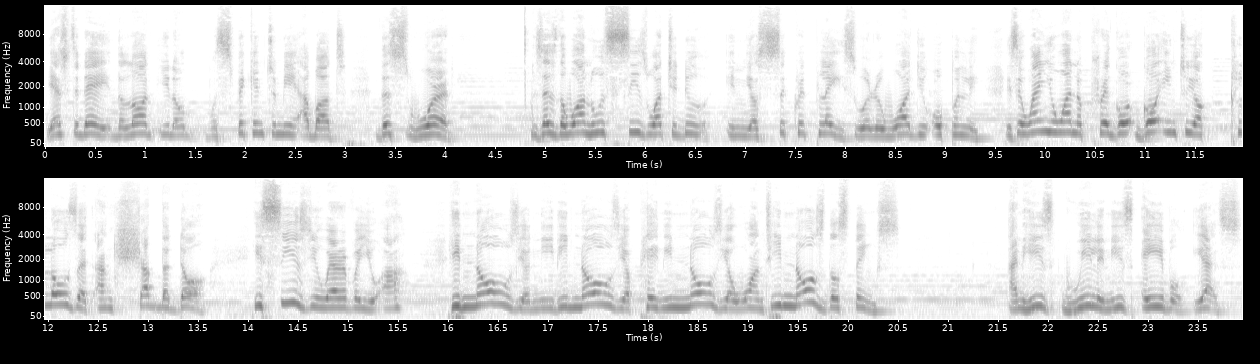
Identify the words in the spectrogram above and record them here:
Yesterday, the Lord, you know, was speaking to me about this word it says, The one who sees what you do in your secret place will reward you openly. He said, When you want to pray, go, go into your closet and shut the door. He sees you wherever you are. He knows your need. He knows your pain. He knows your want. He knows those things. And He's willing, He's able, yes,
